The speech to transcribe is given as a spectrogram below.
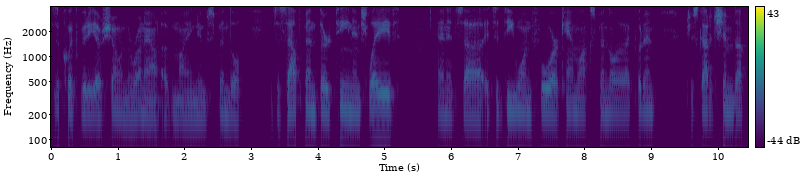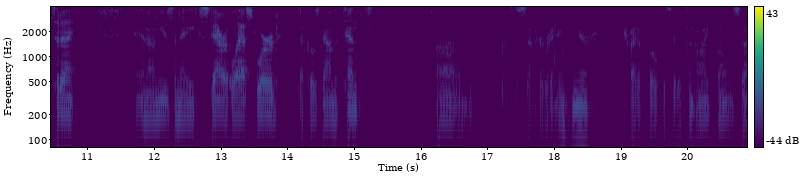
This is a quick video showing the run out of my new spindle. It's a South Bend 13 inch lathe and it's uh, it's a D14 camlock spindle that I put in. Just got it shimmed up today and I'm using a Starrett last word that goes down to tenths. Um, put the sucker right in here. Try to focus it. It's an iPhone so.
